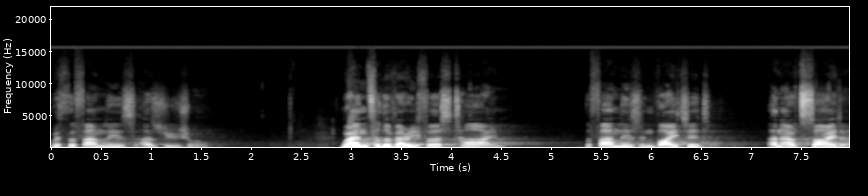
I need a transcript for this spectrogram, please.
with the families as usual. When, for the very first time, the families invited an outsider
